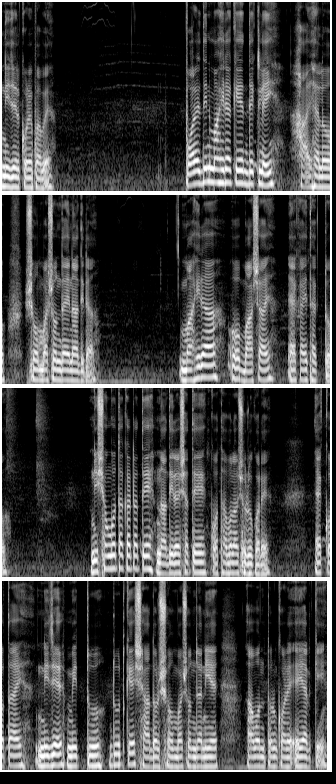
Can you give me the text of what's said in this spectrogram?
নিজের করে পাবে। পরের দিন মাহিরাকে দেখলেই, হাই হ্যালো সম্ভাষণ দেয় নাদিরা। মাহিরা ও বাসায় একাই থাকতো। নিঃসঙ্গতা কাটাতে নাদিরার সাথে কথা বলা শুরু করে। এক কথায়, নিজের মৃত্যু দূতকে সাদর সম্ভাষণ জানিয়ে আমন্ত্রণ করে এই আর কি।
